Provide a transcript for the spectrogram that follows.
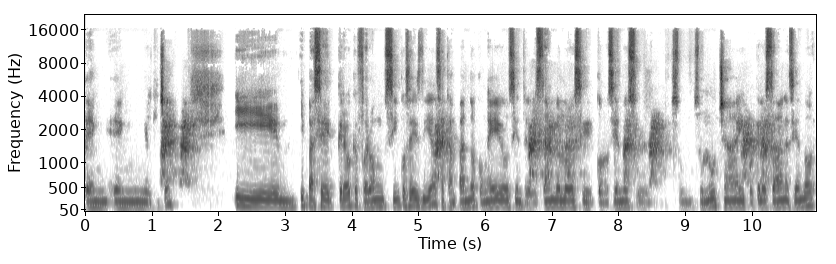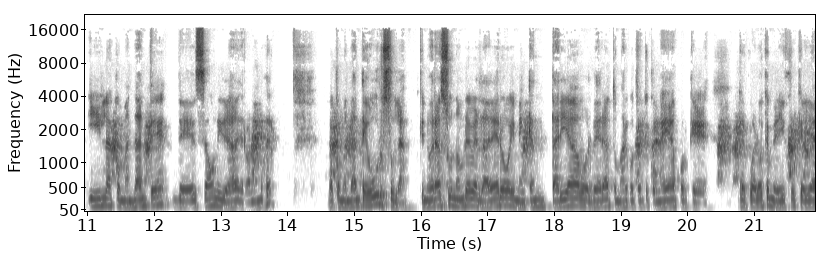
en, en el Quiché. Y, pasé, creo que fueron cinco o seis días acampando con ellos y entrevistándolos y conociendo su, su, lucha y por qué lo estaban haciendo. Y la comandante de esa unidad era una mujer, la comandante Úrsula, que no era su nombre verdadero y me encantaría volver a tomar contacto con ella porque recuerdo que me dijo que ella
